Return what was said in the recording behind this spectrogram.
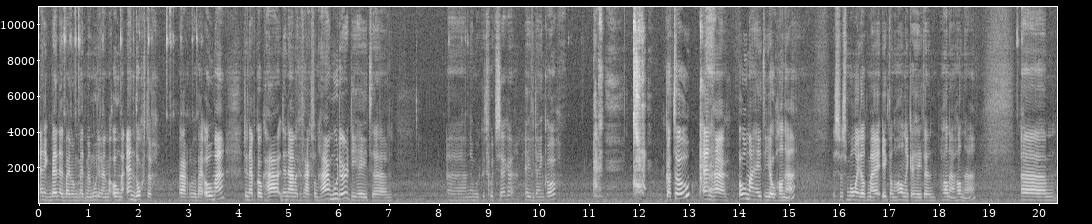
en ik ben net bij, met mijn moeder en mijn oma en dochter waren we bij oma. Toen heb ik ook haar, de namen gevraagd van haar moeder. Die heet, uh, nou moet ik het goed zeggen, even denken hoor. Cato. En haar oma heette Johanna. Dus het was mooi dat mij, ik dan Hanneke heet en Hanna Hanna. Um,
